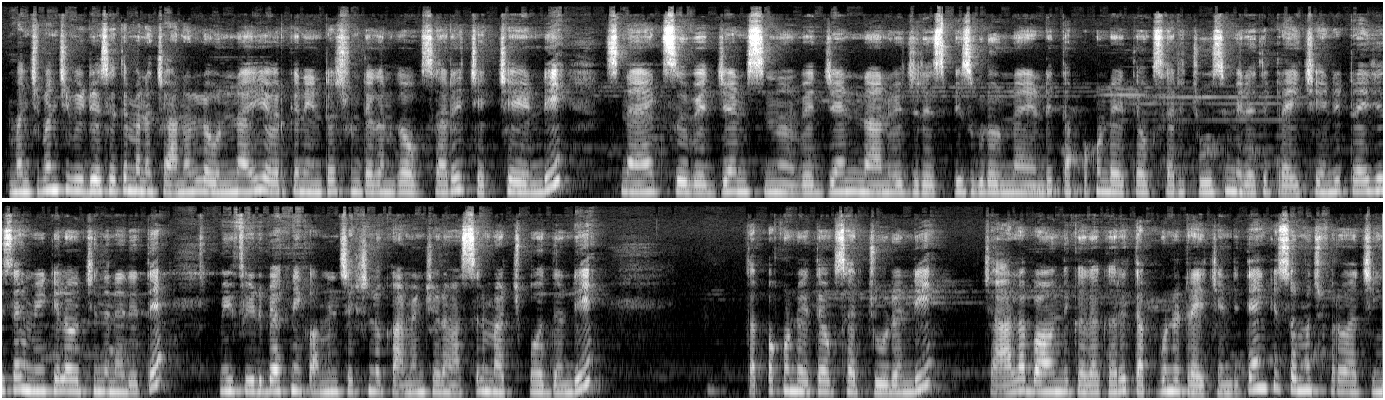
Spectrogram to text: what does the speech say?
మంచి మంచి వీడియోస్ అయితే మన ఛానల్లో ఉన్నాయి. ఎవరికైనా ఇంట్రెస్ట్ ఉంటే కనుక ఒకసారి చెక్ చేయండి. Snacks veg and veg and non veg recipes కూడా ఉన్నాయండి. తప్పకుండా అయితే ఒకసారి చూసి మీరైతే ట్రై చేయండి. ట్రై చేశాక మీకు ఎలా వచ్చిందనేది అయితే మీ ఫీడ్బ్యాక్ని కామెంట్ సెక్షన్లో కామెంట్ చేయడం అస్సలు మర్చిపోవద్దండి. తప్పకుండా అయితే ఒకసారి చూడండి. చాలా బాగుంది కదా కర్రీ. తప్పకుండా ట్రై చేయండి. Thank you so much for watching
